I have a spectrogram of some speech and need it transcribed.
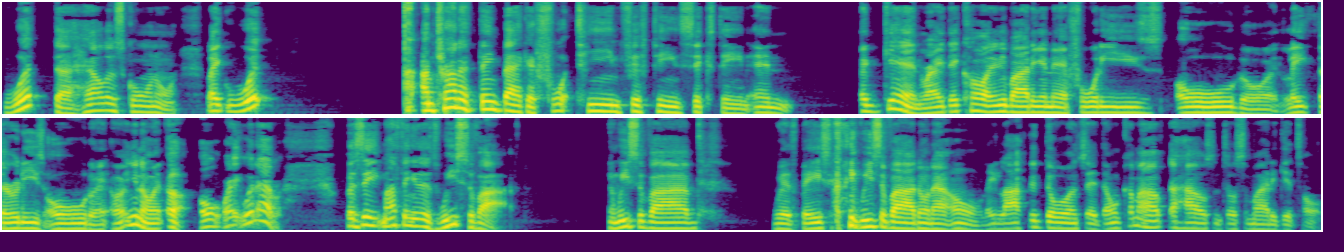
What the hell is going on? Like what I'm trying to think back at 14, 15, 16. And again, right, they call anybody in their 40s old or late 30s old or, or you know, and up, old, right, whatever. But see, my thing is, we survived. And we survived with basically, we survived on our own. They locked the door and said, don't come out the house until somebody gets home.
